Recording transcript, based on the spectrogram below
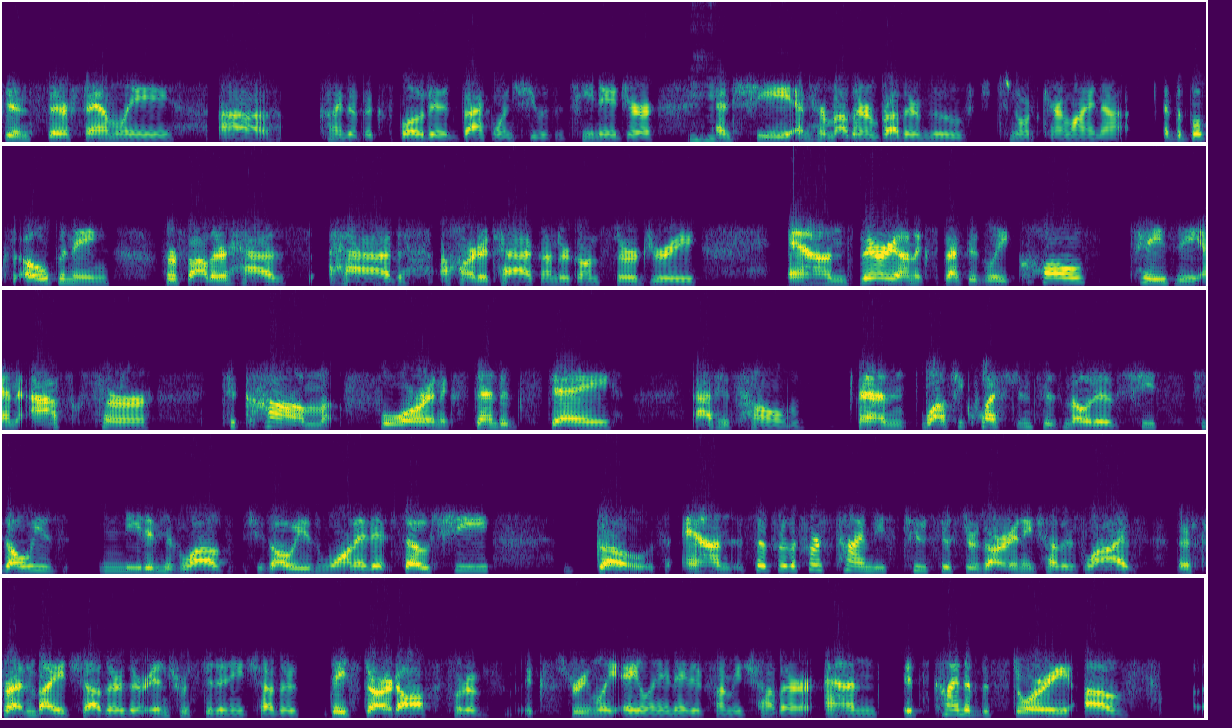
since their family uh, kind of exploded back when she was a teenager, mm-hmm. and she and her mother and brother moved to North Carolina. At the book's opening, her father has had a heart attack, undergone surgery, and very unexpectedly calls Taisy and asks her to come for an extended stay at his home. And while she questions his motives, she's she's always needed his love. She's always wanted it. So she goes. And so for the first time, these two sisters are in each other's lives. They're threatened by each other. They're interested in each other. They start off sort of extremely alienated from each other. And it's kind of the story of,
